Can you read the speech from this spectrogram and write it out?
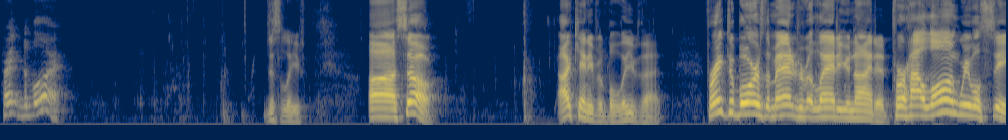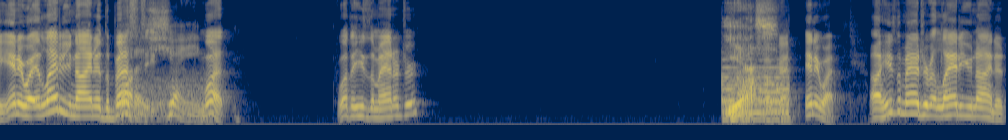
Frank DeBoer. Just leave. Uh, so I can't even believe that. Frank DeBoer is the manager of Atlanta United. For how long we will see. Anyway, Atlanta United, the best. What a shame. What? What? that He's the manager? Yes. Okay. Anyway, uh, he's the manager of Atlanta United,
